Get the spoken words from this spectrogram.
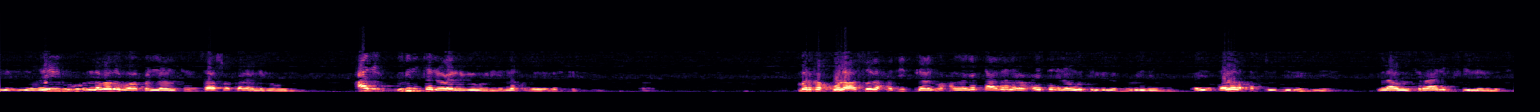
iyo iyo hayruhu labadaba waa bannaan tahay saas oo kalea laga weriye cali burintana waa laga weriyey naqdiga laftiisa marka khulaasada xadiidkan waxaa laga qaadanaya waxay tahay inaan witriga la burinayni ay qolada qabtay daliil u yahay laa witraani fi leylati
